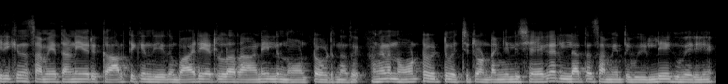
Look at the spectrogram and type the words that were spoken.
ഇരിക്കുന്ന സമയത്താണ് ഈ ഒരു കാർത്തിക് എന്ത് ചെയ്തു? ഭാര്യയായിട്ടുള്ള റാണിയിൽ നോട്ടം ഇടുന്നത്. അങ്ങനെ നോട്ടം ഇട്ട് വെച്ചിട്ടുണ്ടെങ്കിൽ ശേഖർ ഇല്ലാത്ത സമയത്ത് വീട്ടിലേക്ക് വരികയും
